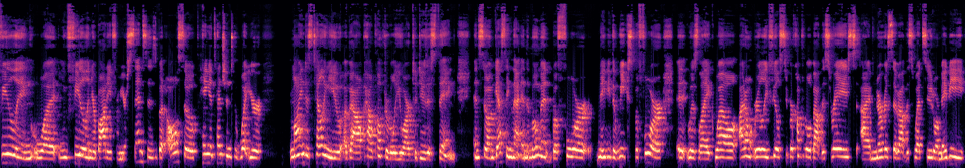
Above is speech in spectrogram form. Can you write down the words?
feeling what you feel in your body from your senses but also paying attention to what your mind is telling you about how comfortable you are to do this thing. And so I'm guessing that in the moment before, maybe the weeks before, it was like, well, I don't really feel super comfortable about this race. I'm nervous about this wetsuit, or maybe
